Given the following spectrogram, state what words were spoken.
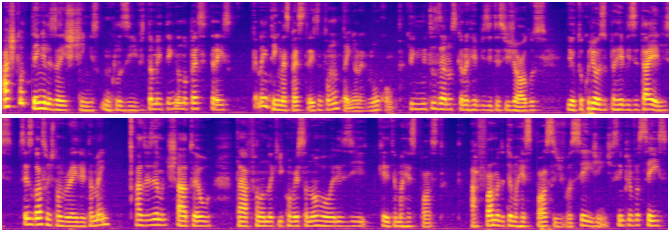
Acho que eu tenho eles na Steam, inclusive. Também tenho no PS3. Eu nem tenho mais PS3, então não tenho, né? Não conta. Tem muitos anos que eu não revisito esses jogos. E eu tô curioso para revisitar eles. Vocês gostam de Tomb Raider também? Às vezes é muito chato eu tá falando aqui, conversando horrores e querer ter uma resposta. A forma de eu ter uma resposta de vocês, gente, é sempre vocês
